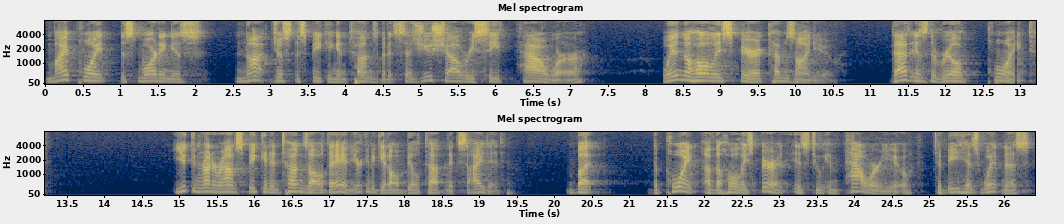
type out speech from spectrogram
my point this morning is not just the speaking in tongues, but it says, You shall receive power when the Holy Spirit comes on you. That is the real point. You can run around speaking in tongues all day and you're going to get all built up and excited. But the point of the Holy Spirit is to empower you to be his witness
